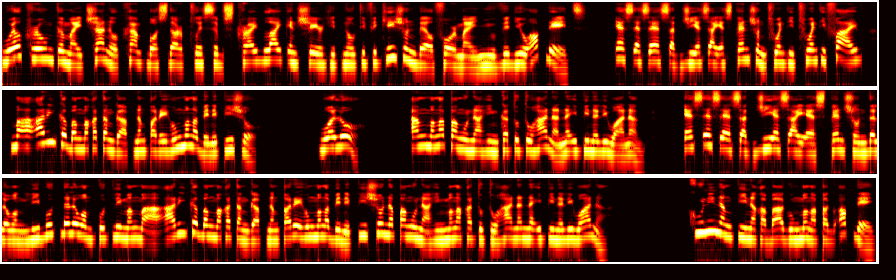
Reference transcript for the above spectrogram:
Welcome to my channel Camp Boss Dar. Please subscribe, like and share hit notification bell for my new video updates. SSS at GSIS Pension 2025, maaari ka bang makatanggap ng parehong mga benepisyo? 8. Ang mga pangunahing katotohanan na ipinaliwanag. SSS at GSIS Pension 2025 maaari ka bang makatanggap ng parehong mga benepisyo na pangunahing mga katotohanan na ipinaliwanag? Kunin ang pinakabagong mga pag-update.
